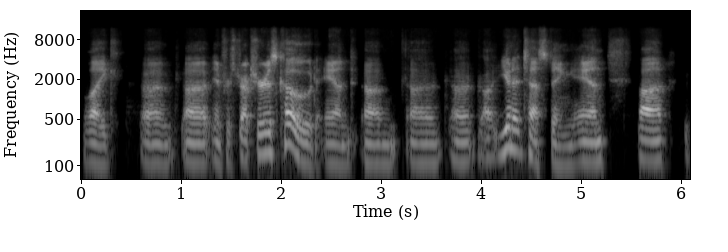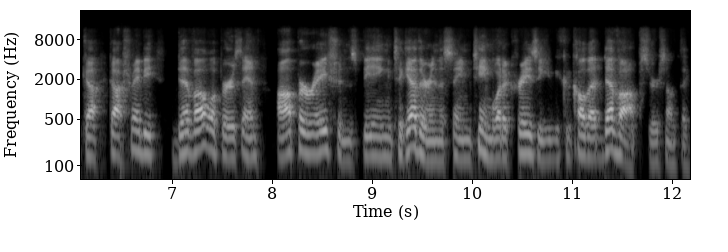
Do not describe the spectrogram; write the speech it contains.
like uh, uh, infrastructure as code and um, uh, uh, uh unit testing and uh, gosh maybe developers and operations being together in the same team what a crazy you could call that devops or something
